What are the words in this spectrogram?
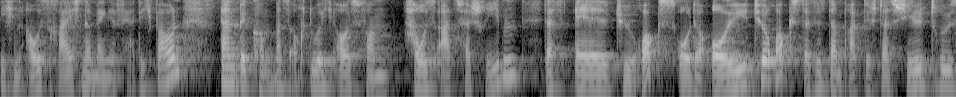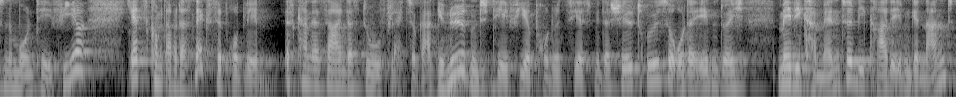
nicht in ausreichender Menge fertig bauen. Dann bekommt man es auch durchaus vom Hausarzt verschrieben. Das L-Tyrox oder Eutyrox, das ist dann praktisch das Schilddrüsenhormon T4. Jetzt kommt aber das nächste Problem. Es kann ja sein, dass du vielleicht sogar genügend T4 produzierst mit der Schilddrüse oder eben durch Medikamente, wie gerade eben genannt,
